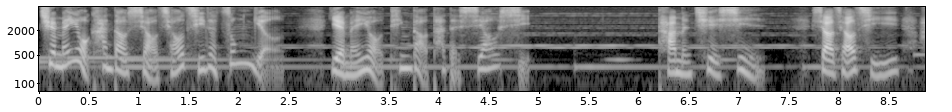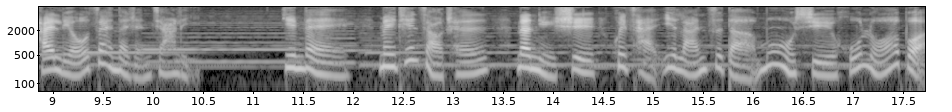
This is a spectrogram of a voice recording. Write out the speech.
却没有看到小乔琪的踪影，也没有听到他的消息。他们确信，小乔琪还留在那人家里，因为每天早晨，那女士会采一篮子的苜蓿、胡萝卜、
